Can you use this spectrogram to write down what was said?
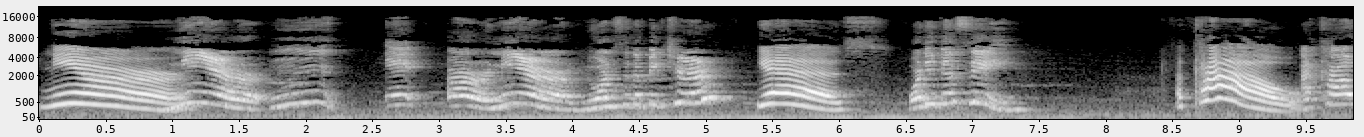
Near. Near. Mm, eh, er, near. You want to see the picture? Yes. What you can see? A cow. A cow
